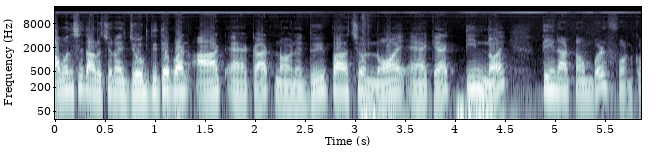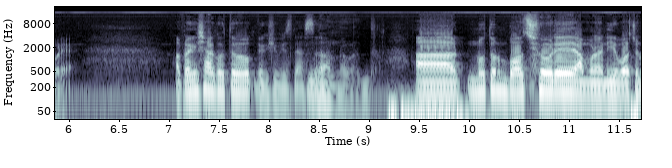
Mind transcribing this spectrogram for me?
আমাদের সাথে আলোচনায় যোগ দিতে পারেন আট এক আট, নয় নয় দুই পাঁচ নয় এক এক তিন নয় তিন আট নম্বরে ফোন করে। আপনাকে স্বাগত বিজনেস ধন্যবাদ। নতুন বছরে আমরা নির্বাচন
